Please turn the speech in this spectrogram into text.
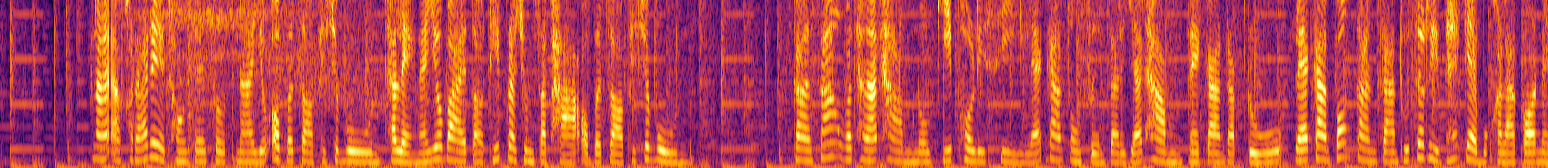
2568นายอัครเดชทองใจสด นายกอบจเพชรบูรณ์แถลงนโยบายต่อที่ประชุมสภาอบจเพชรบูรณ์ การสร้างวัฒนธรรม No g i v Policy และการส่งเสริมจริยธรรมในการรับรู้ และการป้องกันการทุจริตให้แก่บุคลากรใน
